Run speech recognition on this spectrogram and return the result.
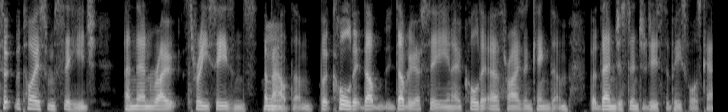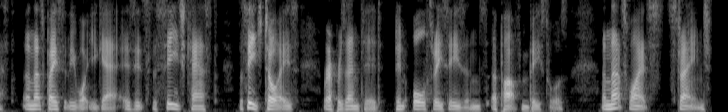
took the toys from Siege and then wrote three seasons hmm. about them, but called it W- WFC, you know, called it Earthrise and Kingdom, but then just introduced the Beast Wars cast. And that's basically what you get, is it's the Siege cast, the Siege toys represented in all three seasons apart from Beast Wars. And that's why it's strange.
